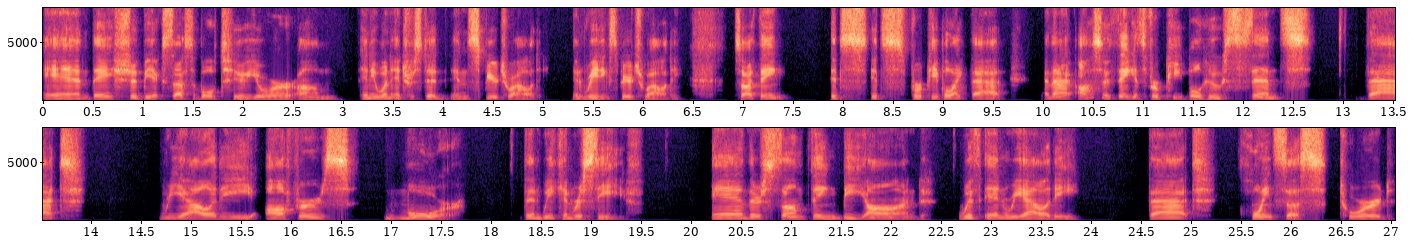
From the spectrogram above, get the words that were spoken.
and they should be accessible to your um, anyone interested in spirituality in reading spirituality. So I think it's it's for people like that. And then I also think it's for people who sense that reality offers more than we can receive. And there's something beyond within reality that points us toward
